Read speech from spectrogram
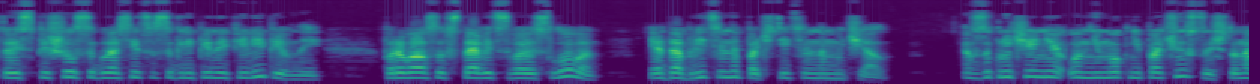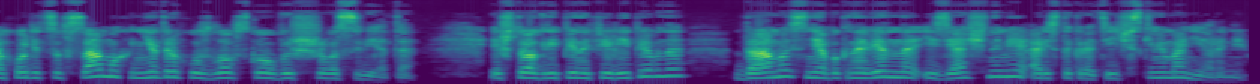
то есть спешил согласиться с Агриппиной Филиппьевной, порывался вставить свое слово и одобрительно-почтительно мычал. В заключение он не мог не почувствовать, что находится в самых недрах Узловского высшего света, и что Агриппина Филиппьевна — дама с необыкновенно изящными аристократическими манерами.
